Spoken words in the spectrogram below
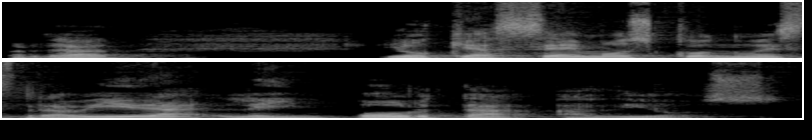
¿verdad? Lo que hacemos con nuestra vida le importa a Dios.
